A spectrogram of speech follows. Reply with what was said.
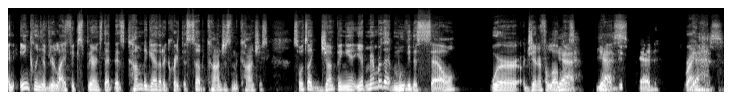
an inkling of your life experience that that's come together to create the subconscious and the conscious. So it's like jumping in. You remember that movie, The Cell, where Jennifer Lopez yeah. Yes. head, right? Yes.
